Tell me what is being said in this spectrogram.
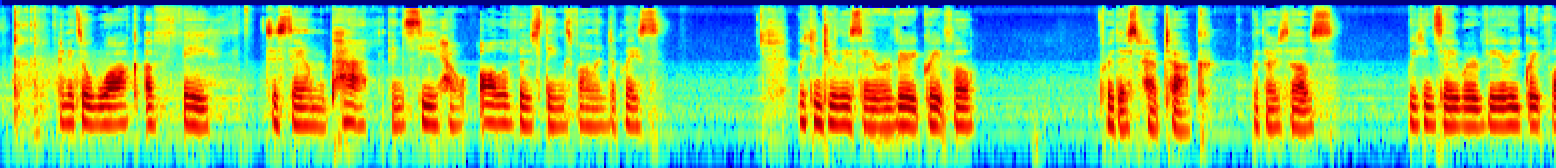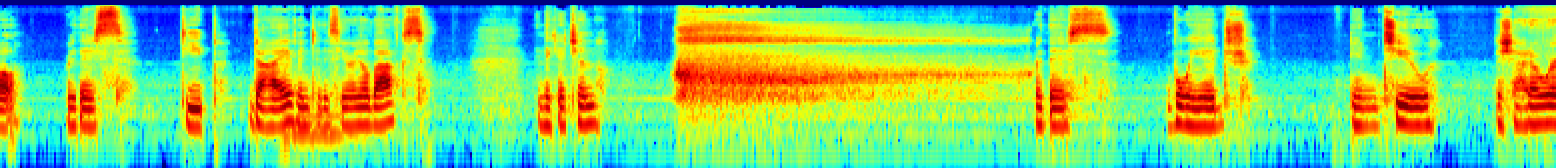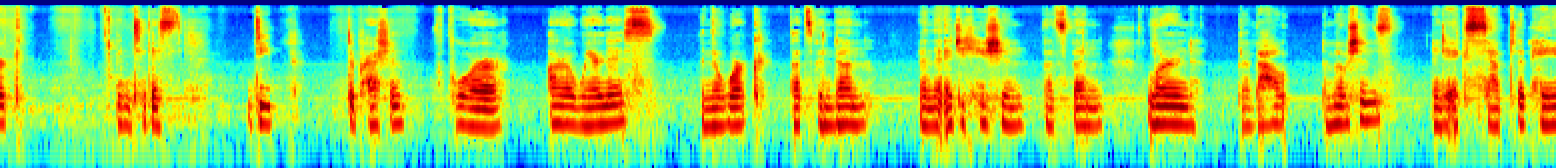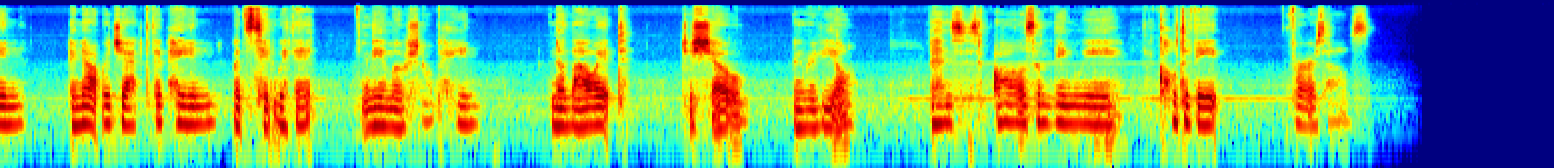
And it's a walk of faith to stay on the path and see how all of those things fall into place. We can truly say we're very grateful for this pep talk. with ourselves. We can say we're very grateful for this deep dive into the cereal box in the kitchen. For this voyage into the shadow work, into this deep depression, for our awareness and the work that's been done and the education that's been learned about emotions and to accept the pain and not reject the pain, but sit with it, the emotional pain, and allow it to show and reveal. And this is all something we cultivate for ourselves.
